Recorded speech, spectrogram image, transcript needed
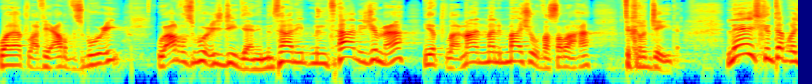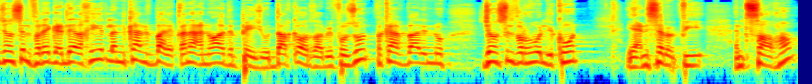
ولا يطلع في عرض أسبوعي. وعرض أسبوعي جديد يعني من ثاني من ثاني جمعة يطلع. ما ما, ما أشوفه صراحة فكرة جيدة. ليش كنت أبغى جون سيلفر يقعد للاخير لأن كان في بالي قناعة إنه آدم بيج وال Dark Order بيفوزون. فكان في بالي إنه جون سيلفر هو اللي يكون يعني سبب في انتصارهم.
